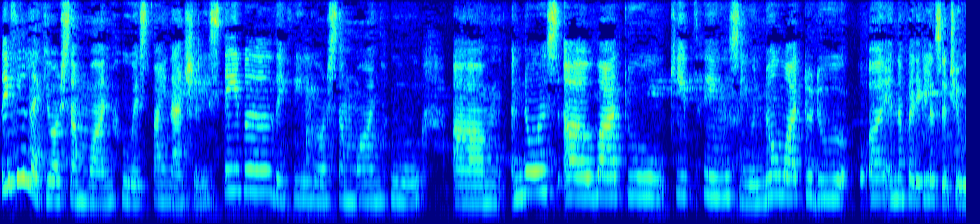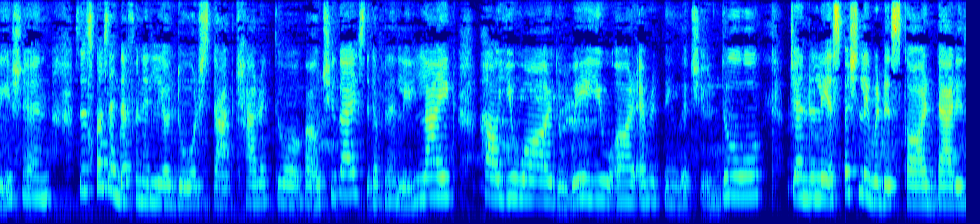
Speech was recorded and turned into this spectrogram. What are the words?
they feel like you're someone who is financially stable they feel you're someone who um, knows uh, what to keep things, you know what to do uh, in a particular situation. So this person definitely adores that character about you guys. They definitely like how you are, the way you are, everything that you do. Generally, especially with this card, that is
